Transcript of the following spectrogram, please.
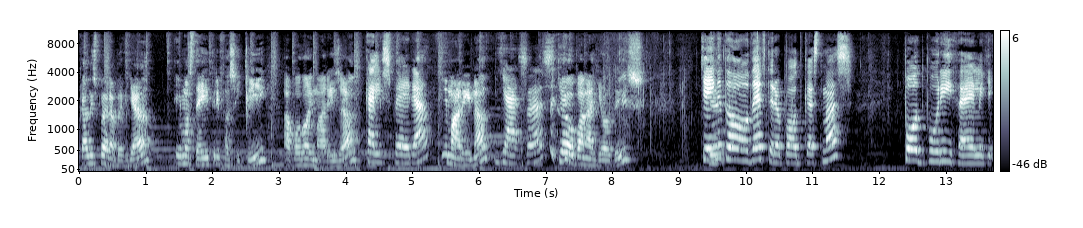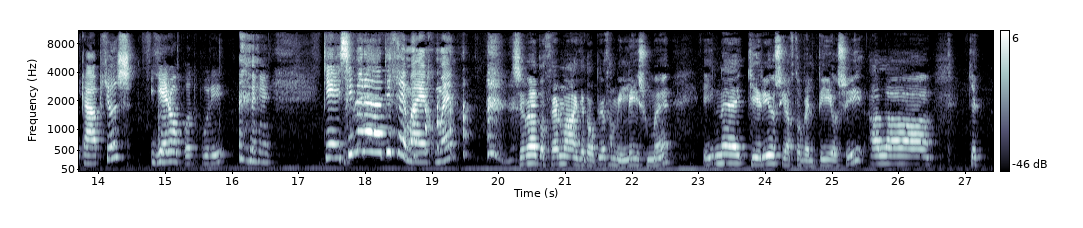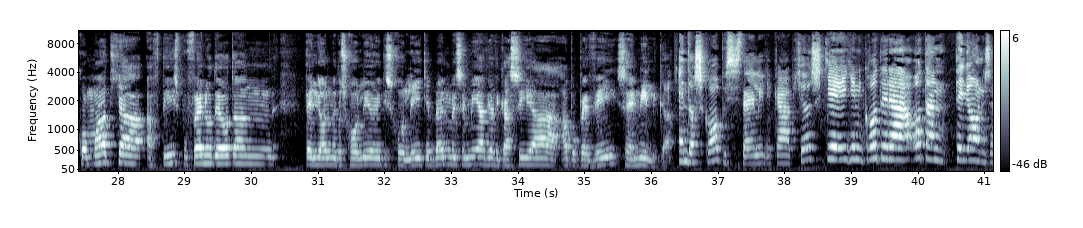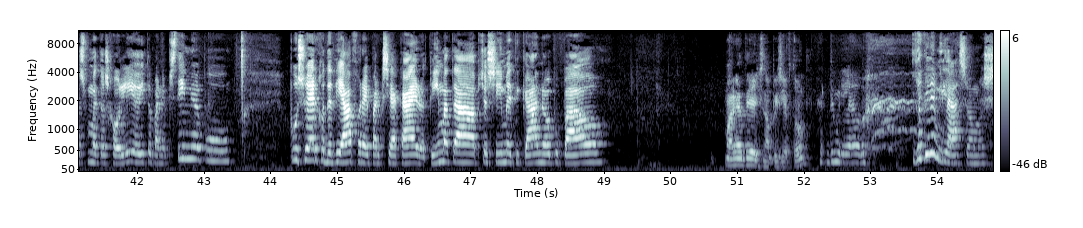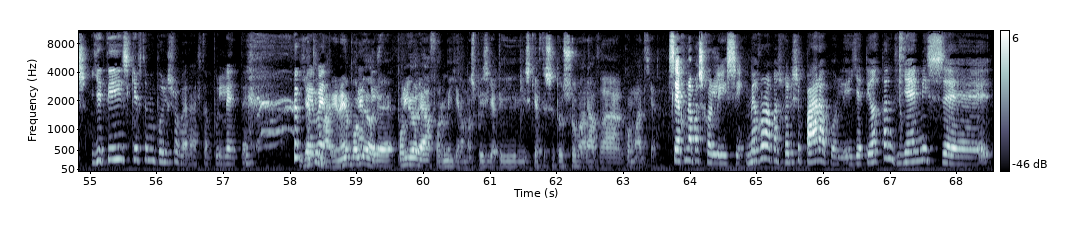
Καλησπέρα παιδιά. Είμαστε οι Τριφασικοί. Από εδώ η Μαρίζα, Καλησπέρα. η Μαρίνα Γεια σας. και ο Παναγιώτης. Και είναι το δεύτερο podcast μας. Ποντπουρί θα έλεγε κάποιος. Γερό ποτπουρί. Και σήμερα τι θέμα έχουμε; Σήμερα το θέμα για το οποίο θα μιλήσουμε είναι κυρίως η αυτοβελτίωση, αλλά και κομμάτια αυτής που φαίνονται όταν τελειώνουμε το σχολείο ή τη σχολή και μπαίνουμε σε μια διαδικασία από παιδί σε ενήλικα. Ενδοσκόπησης θα έλεγε κάποιος. Και γενικότερα όταν τελειώνεις ας πούμε το σχολείο ή το πανεπιστήμιο που, που σου έρχονται διάφορα υπαρξιακά ερωτήματα. Ποιος είμαι, τι κάνω, πού πάω. Μαρία, τι έχεις να πεις γι' αυτό; Δεν μιλάω. Γιατί δεν μιλάς όμως; Γιατί σκέφτομαι πολύ σοβαρά αυτά που λέτε. Γιατί Εμένα. Μαρίνα, είναι πολύ Καθίστε. ωραία, πολύ ωραία αφορμή για να μας πεις γιατί σκέφτεσαι τόσο σοβαρά αυτά τα κομμάτια. Σε έχουν απασχολήσει. Με έχουν απασχολήσει πάρα πολύ γιατί όταν βγαίνεις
